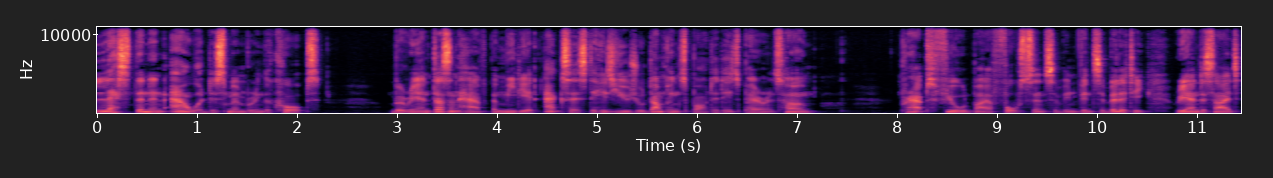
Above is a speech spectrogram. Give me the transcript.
less than an hour dismembering the corpse. But Rian doesn't have immediate access to his usual dumping spot at his parents' home. Perhaps fueled by a false sense of invincibility, Rian decides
